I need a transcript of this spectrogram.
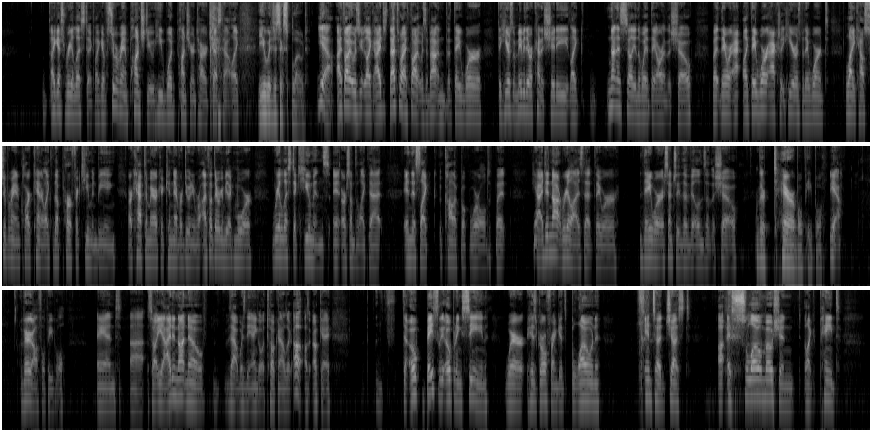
I guess realistic. Like if Superman punched you, he would punch your entire chest out. Like You would just explode. yeah, I thought it was like I just that's what I thought it was about, and that they were the heroes, but maybe they were kind of shitty, like not necessarily in the way that they are in the show, but they were like they were actually heroes, but they weren't like how Superman and Clark Kent are like the perfect human being, or Captain America can never do any wrong. I thought they were gonna be like more realistic humans eh, or something like that in this like comic book world, but yeah, I did not realize that they were they were essentially the villains of the show. They're terrible people. Yeah, very awful people. And uh, so yeah, I did not know that was the angle it took, and I was like, oh, I was like, okay. The op- basically opening scene where his girlfriend gets blown into just uh, a slow motion like paint.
